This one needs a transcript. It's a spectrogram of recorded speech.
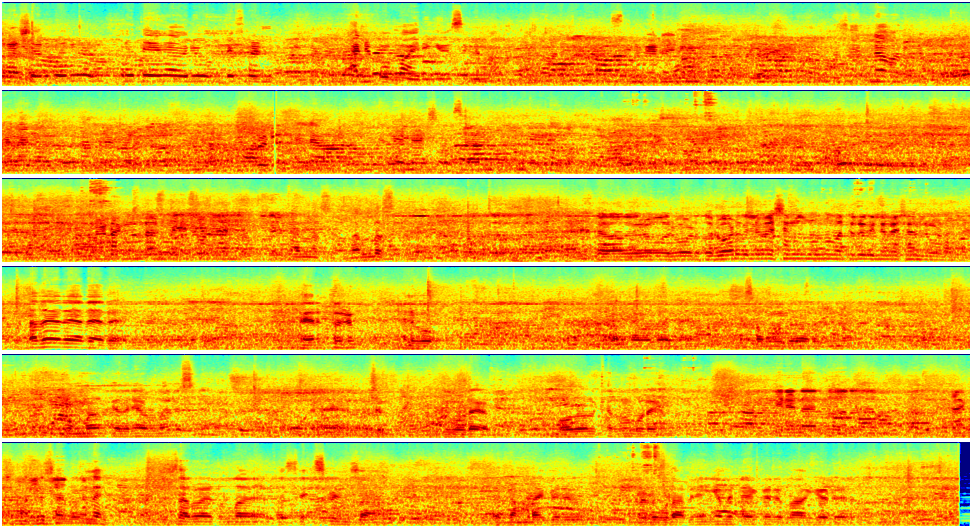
പ്രഷർക്ക് ഒരു പ്രത്യേക ഒരു ഡിഫറെന്റ് അനുഭവമായിരിക്കും സിനിമ നല്ല ഒരുപാട് ഒരുപാട് വിലവേഷങ്ങളിൽ നിന്ന് മറ്റൊരു വിലവേഷനിലൂടെ അതെ അതെ അതെ അതെ. നേരിട്ടൊരു അനുഭവം. പറഞ്ഞ പോലെ തന്നെ സമൂഹത്തിൽ നടക്കുന്ന സിനിമകൾക്കെതിരെയുള്ള ഒരു സിനിമ. പിന്നെ ഒരു കൂടെയാണ്. ബോധവൽക്കരണം കൂടെയുണ്ട് പിന്നെ സാറുമായിട്ടുള്ള എക്സ്പീരിയൻസാണ് എക്സ്പീരിയൻസ് ആണ്. നമ്മുടെയൊക്കെ ഒരു കൂടെ അഭിനയിക്കാൻ പറ്റിയൊക്കെ ഒരു ഭാഗ്യമായിട്ട്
